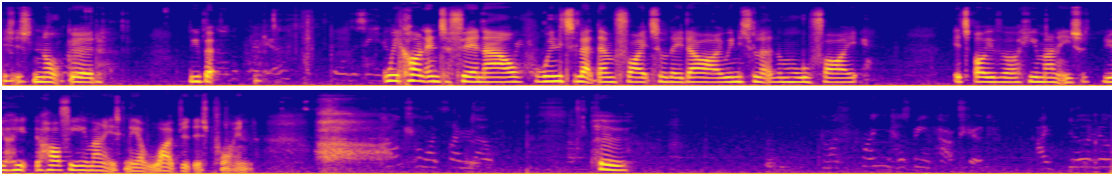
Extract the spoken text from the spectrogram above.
This is not good. We bet Not the Predator. Or the Xenomorph. we can't interfere now. We need to let them fight till they die. We need to let them all fight. It's over. Humanity's half of humanity is gonna get wiped at this point. Can't kill my friend though. Who? My friend has been captured. I don't know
